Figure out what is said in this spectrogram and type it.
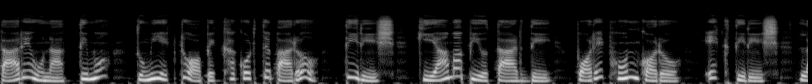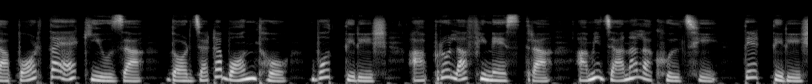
তারে উনাত্তিম, তুমি একটু অপেক্ষা করতে পারো তিরিশ কিয়ামা পিও তার দি, পরে ফোন করো। একতিরিশ লা পর্তা এক ইউজা, দরজাটা বন্ধ। বত্রিশ আপ্রোলা ফিনেস্ত্রা, আমি জানালা খুলছি। তেত্রিশ,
